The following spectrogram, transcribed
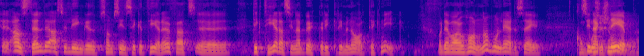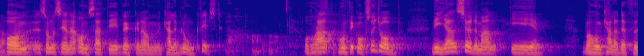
eh, anställde Astrid Lindgren som sin sekreterare för att eh, diktera sina böcker i kriminalteknik. Och det var av honom hun lärde sig sina knep om, som hon senare omsatte i böckerna om Kalle Blomkvist. Och hon, hon fikk også jobb via Söderman i vad hon kallade för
